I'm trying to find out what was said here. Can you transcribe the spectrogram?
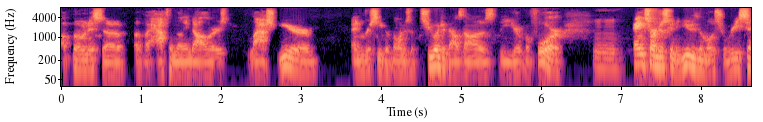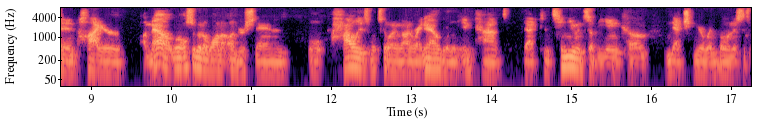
a bonus of, of a half a million dollars last year and received a bonus of $200,000 the year before, mm-hmm. banks aren't just going to use the most recent higher amount. We're also going to want to understand, well, how is what's going on right now going to impact that continuance of the income next year when bonuses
